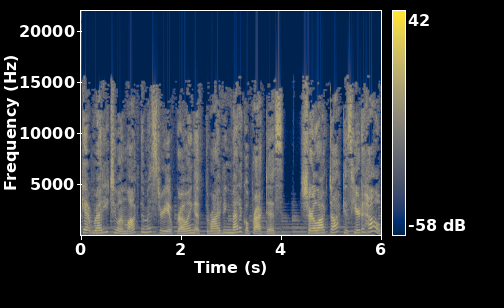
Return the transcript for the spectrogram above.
Get ready to unlock the mystery of growing a thriving medical practice. Sherlock Doc is here to help.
